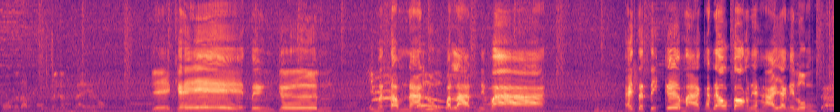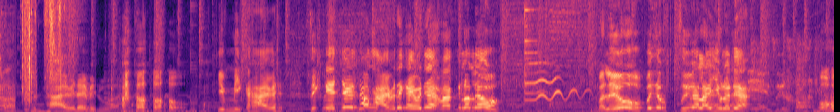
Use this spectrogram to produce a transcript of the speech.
โอ้ระดับผมไม่ต้องใส่หรอกเย้เคตึงเกิน นี่มันตำนานลุงประหลัดนี่ว่า ไอ้สติ๊กเกอร์หมากระเด้ากล้องนี่หายยังในลุง มันหายไปได้ไปด้วยกิมมิกหายไปซิกเนเจอร์ช่องหายไปได้ไงวะเนี่ย มาขึ้นรถเร็ว มาเร็วไม่ต้องซื้ออะไรอยู่แล้วเนี่ย ซื้อของโอ้โห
